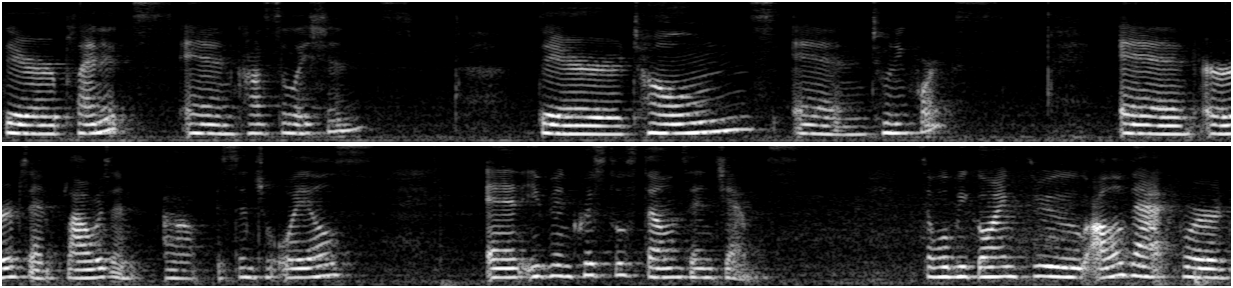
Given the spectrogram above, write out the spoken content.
their planets and constellations, their tones and tuning forks, and herbs and flowers and uh, essential oils and even crystal stones and gems. So we'll be going through all of that for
